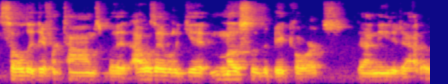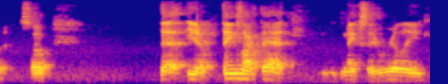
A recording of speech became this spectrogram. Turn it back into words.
sold at different times, but I was able to get most of the big cards that I needed out of it. So that you know things like that makes it really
